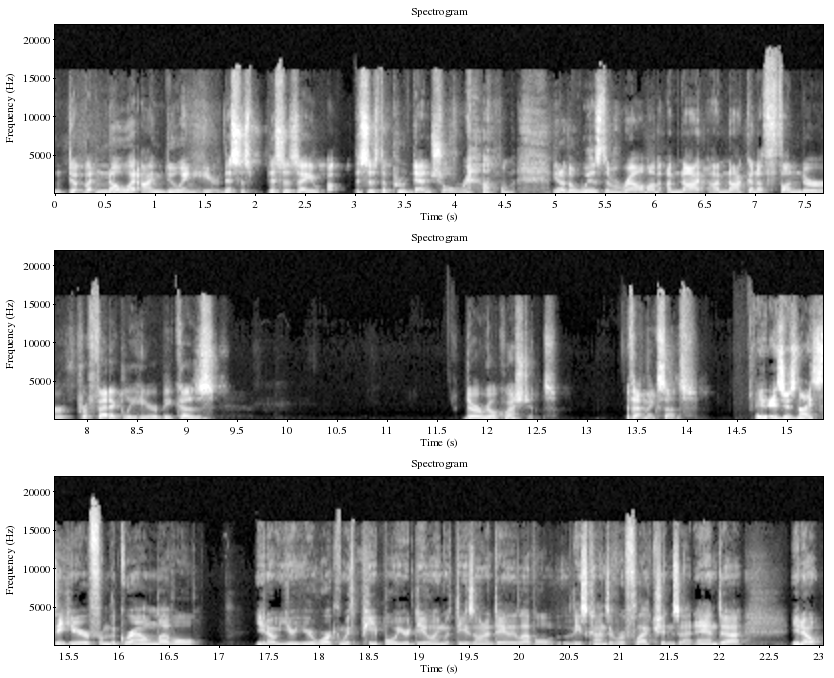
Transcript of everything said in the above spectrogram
but know what I'm doing here. This is this is a this is the prudential realm, you know, the wisdom realm. I'm, I'm not I'm not going to thunder prophetically here because there are real questions, if that makes sense. It- it's just nice to hear from the ground level. You know, you're you're working with people, you're dealing with these on a daily level, these kinds of reflections, and uh, you know,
